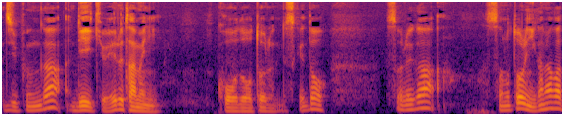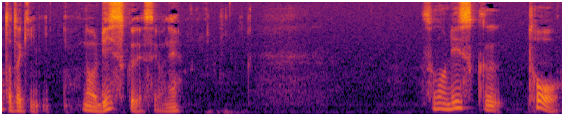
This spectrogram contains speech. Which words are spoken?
自分が利益を得るために行動を取るんですけどそれがその通りにいかなかった時のリスクですよね。そのリスクと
